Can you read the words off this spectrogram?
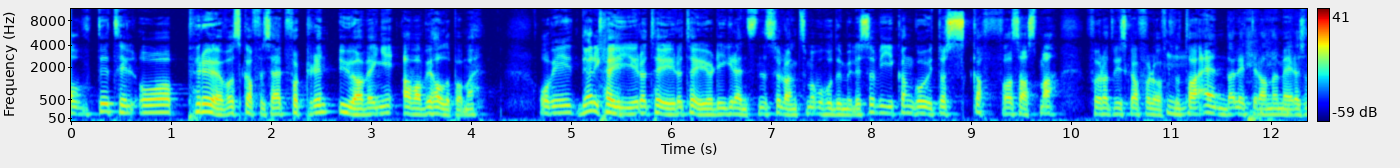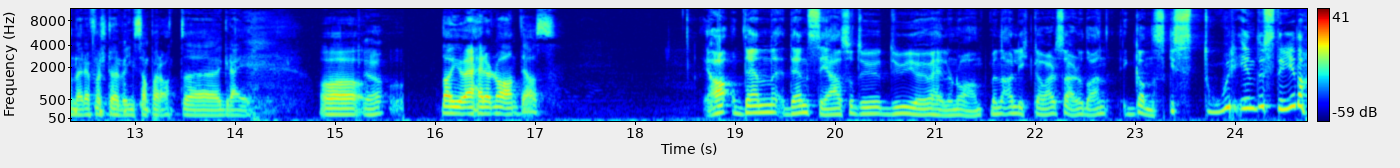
alltid til å prøve å skaffe seg et fortrinn, uavhengig av hva vi holder på med. Og vi er tøyer og tøyer og tøyer de grensene så langt som overhodet mulig. Så vi kan gå ut og skaffe oss astma for at vi skal få lov til å ta enda litt mer sånn forstøvingsapparatgreier. Og Ja. da gjør jeg heller noe annet, jeg, altså. Ja, den, den ser jeg. altså du, du gjør jo heller noe annet. Men allikevel så er det jo da en ganske stor industri, da.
